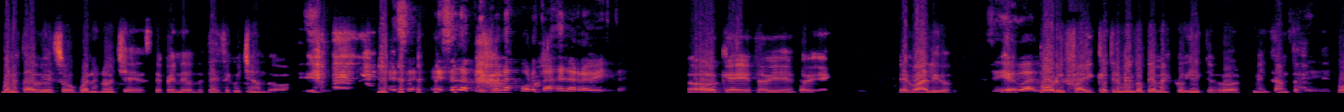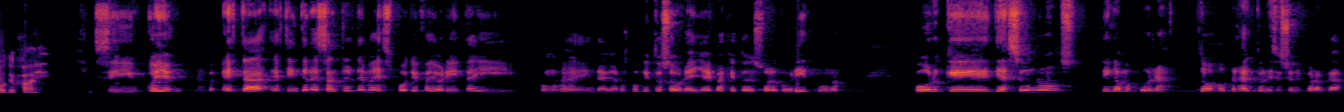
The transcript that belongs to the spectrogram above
buenas tardes o buenas noches, depende de donde estés escuchando. esa, esa la aplico en las portadas de la revista. Ok, está bien, está bien. Es válido. Sí, es válido. Spotify, qué tremendo tema escogiste, bro. Me encanta Spotify. Sí, oye, está, está interesante el tema de Spotify ahorita y vamos a indagar un poquito sobre ella y más que todo en su algoritmo, ¿no? Porque de hace unos, digamos que unas dos o tres actualizaciones por acá,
